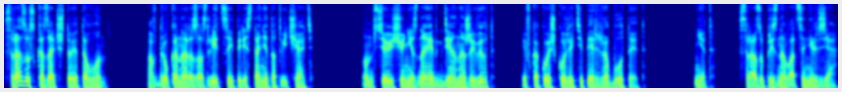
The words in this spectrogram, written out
Сразу сказать, что это он. А вдруг она разозлится и перестанет отвечать? Он все еще не знает, где она живет и в какой школе теперь работает. Нет, сразу признаваться нельзя.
